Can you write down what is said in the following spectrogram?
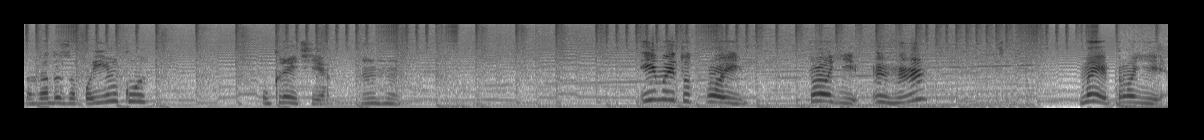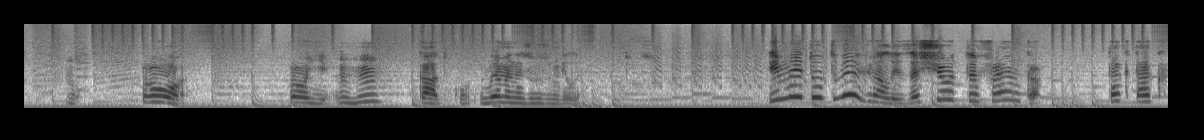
Награда за поїмку. Укриття. Угу. І ми тут прої. Прої. Угу. Ми прої. Ну. Про. Прої. Угу. Катку. Ви мене зрозуміли. І ми тут виграли за счет Френка. Так, так.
